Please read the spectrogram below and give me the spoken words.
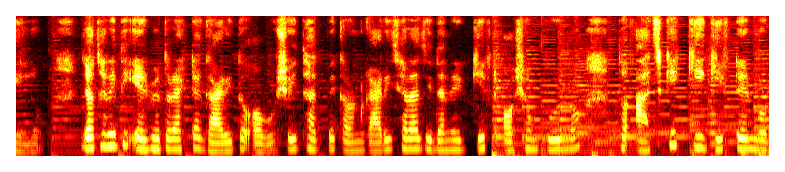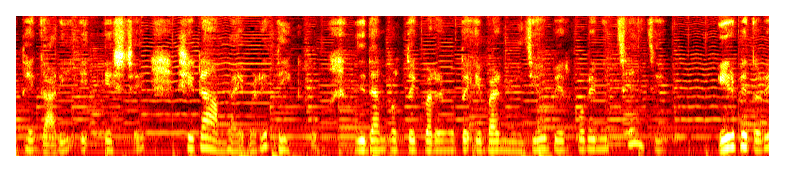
এলো। যথারীতি এর ভেতরে একটা গাড়ি তো অবশ্যই থাকবে, কারণ গাড়ি ছাড়া জিদানের গিফট অসম্পূর্ণ। তো আজকে কি গিফটের মধ্যে গাড়ি এসছে সেটা আমরা এবারে দেখব। জিদান প্রত্যেকবারের মতো এবার নিজেও বের করে নিচ্ছে যে এর ভেতরে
